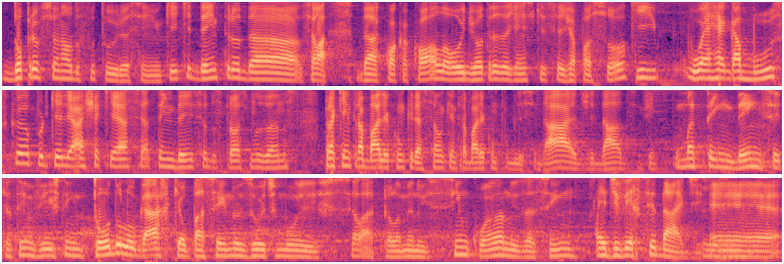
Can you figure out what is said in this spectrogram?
do profissional do futuro, assim? O que que dentro da, sei lá, da Coca-Cola ou de outras agências que você já passou, que o RH busca porque ele acha que essa é a tendência dos próximos anos para quem trabalha com criação, quem trabalha com publicidade, dados, enfim. Uma tendência que eu tenho visto em todo lugar que eu passei nos últimos, sei lá, pelo menos cinco anos, assim, é diversidade. Uhum. É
